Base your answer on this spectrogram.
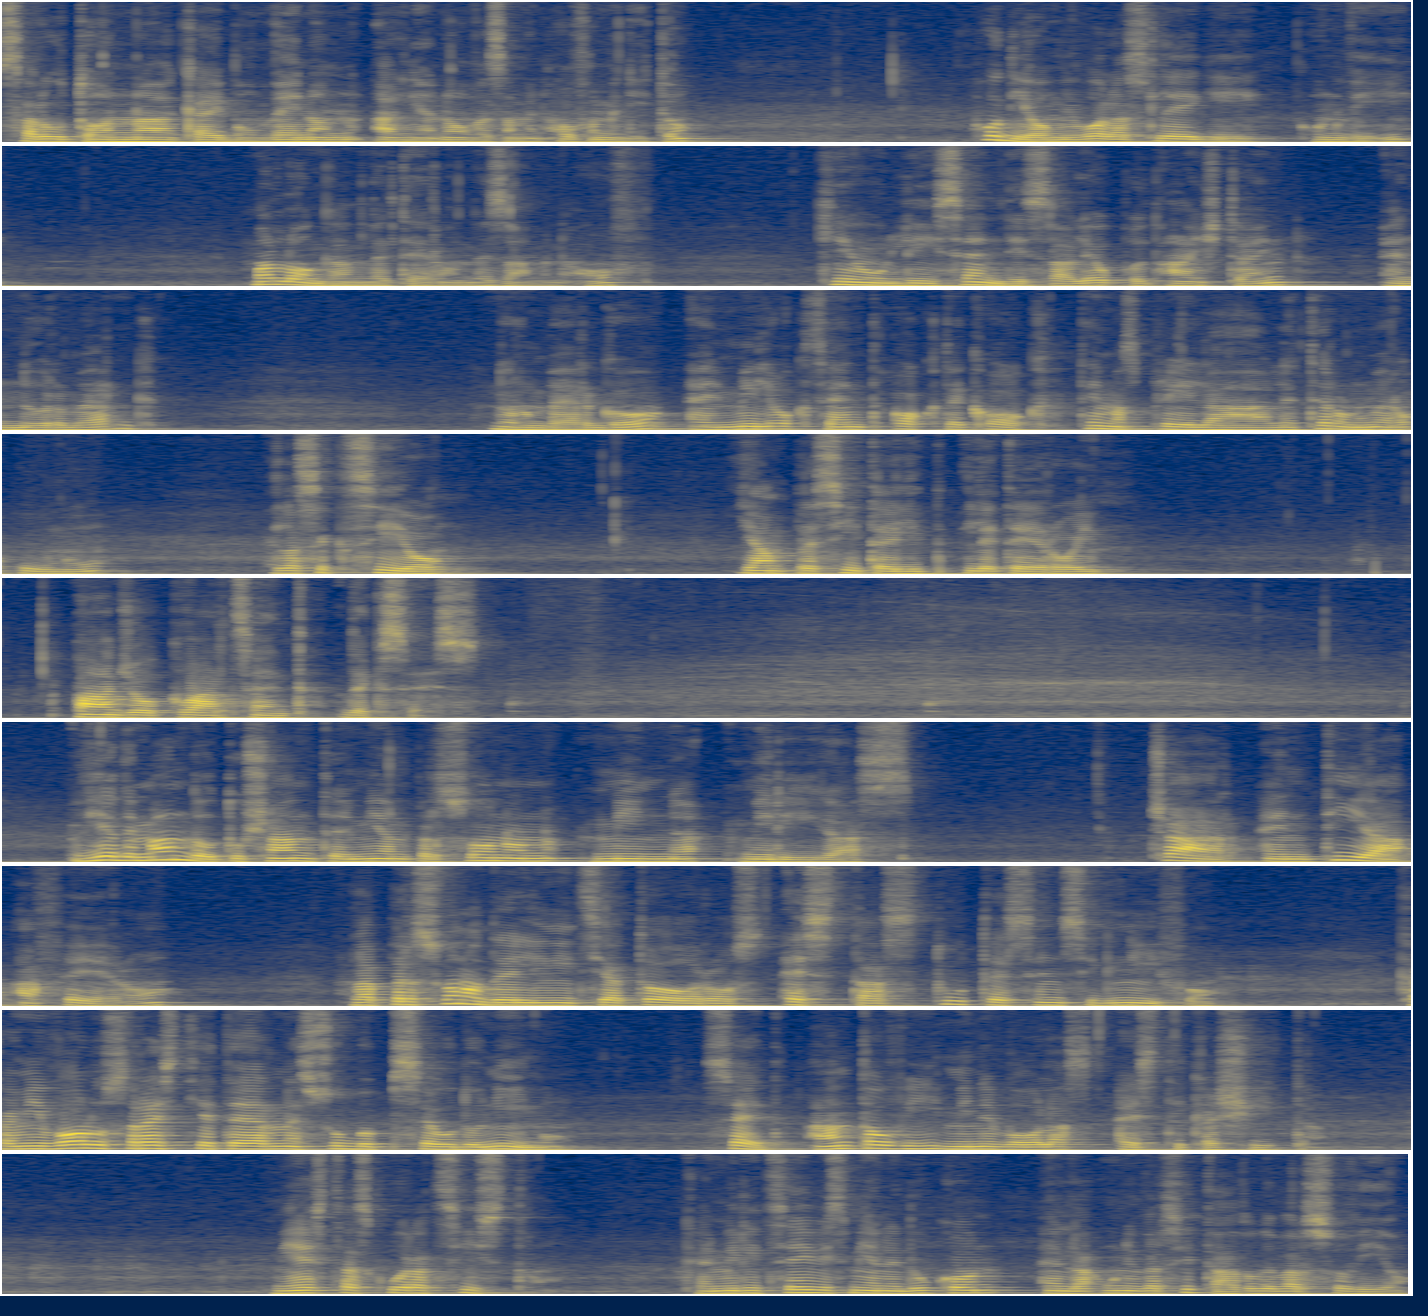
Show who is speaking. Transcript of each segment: Speaker 1: Saluton kai bonvenon al nia nova Zamenhof medito. Hodio mi volas legi kun vi mallongan leteron de Zamenhof, kiu li sendis al Leopold Einstein en Nürnberg. Nürnbergo en 1888. Temas pri la letero numero 1 e la sekcio jam i literoj pagio quarcent dexes. Via demando tusciante mian personon min mirigas. Char en tia afero, la persona dell'iniziatoros estas tute sen signifo, ca mi volus resti eterne sub pseudonimo, sed antau vi mine volas esti cascita. Mi estas curacisto, kaj mi ricevis mian educon en la Universitato de Varsovio.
